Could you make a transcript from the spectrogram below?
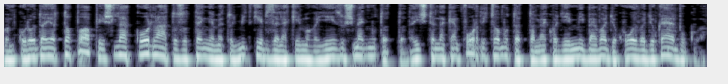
amikor odajött a pap, és lekorlátozott engemet, hogy mit képzelek én maga, Jézus megmutatta, de Isten nekem fordítva mutatta meg, hogy én miben vagyok, hol vagyok elbukva.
